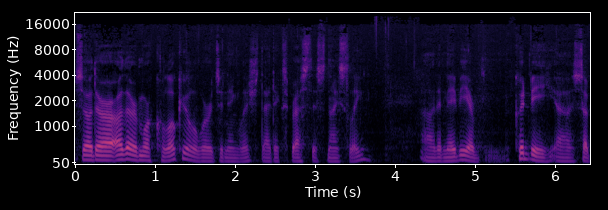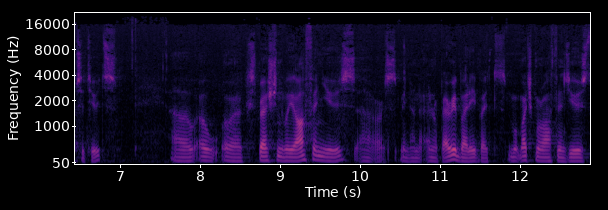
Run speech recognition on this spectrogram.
So there are other more colloquial words in English that express this nicely. Uh, that maybe are, could be uh, substitutes. Uh, expression we often use, uh, or I, mean, I don't know if everybody, but much more often is used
